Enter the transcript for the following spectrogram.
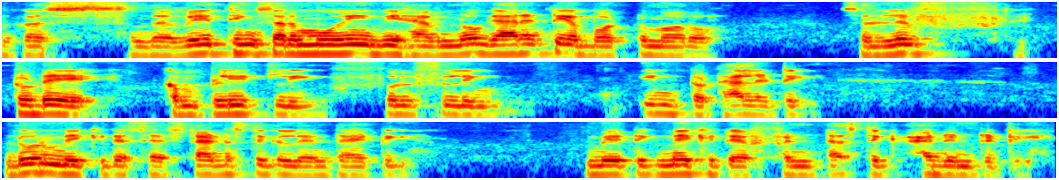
Because the way things are moving we have no guarantee about tomorrow. So live today completely fulfilling in totality. Don't make it as a statistical entity make it, a fantastic identity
